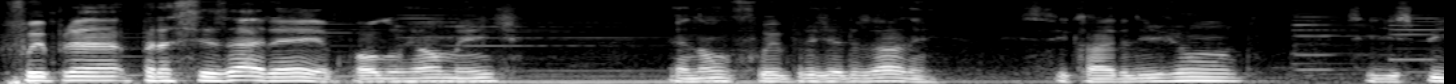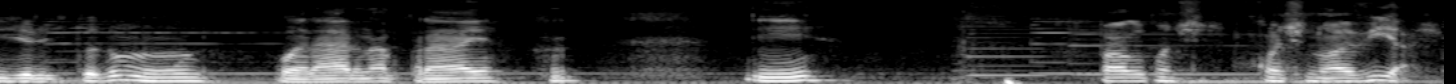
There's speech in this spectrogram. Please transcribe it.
foi para Cesareia. Paulo realmente é, não foi para Jerusalém. Eles ficaram ali juntos, se despediram de todo mundo, oraram na praia e Paulo continuou a viagem.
